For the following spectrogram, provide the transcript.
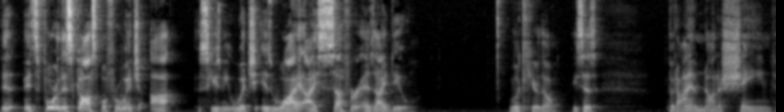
it's for this gospel for which I excuse me, which is why I suffer as I do. Look here, though. He says, But I am not ashamed.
